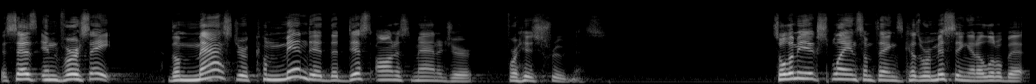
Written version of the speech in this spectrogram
It says in verse 8 the master commended the dishonest manager for his shrewdness. So let me explain some things because we're missing it a little bit.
